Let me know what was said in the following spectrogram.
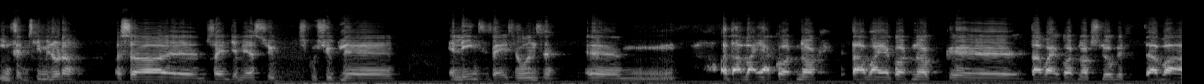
i en 5-10 minutter. Og så, øh, så endte jeg med at cyk- skulle cykle øh, alene tilbage til Odense. Øh, og der var jeg godt nok, der var jeg godt nok, øh, der var jeg godt nok slukket. Der var,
